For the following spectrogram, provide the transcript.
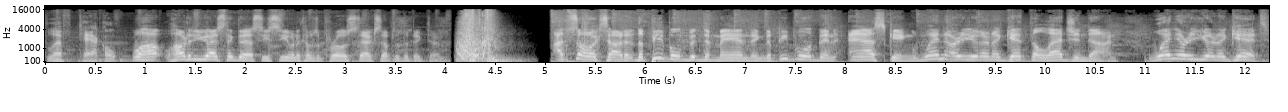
left tackle. well, how, how did you guys think the SEC when it comes to pros stacks up to the Big Ten? I'm so excited. The people have been demanding, the people have been asking, when are you going to get the legend on? When are you going to get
